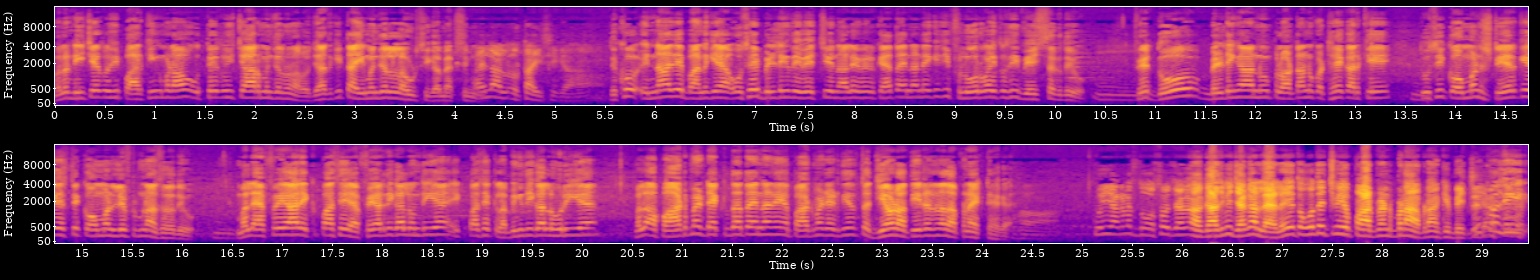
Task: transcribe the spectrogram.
ਮਤਲਬ ਨੀਚੇ ਤੁਸੀਂ ਪਾਰਕਿੰਗ ਬਣਾਓ ਉੱਤੇ ਤੁਸੀਂ 4 ਮੰਜ਼ਿਲ ਬਣਾ ਲਓ ਜਦ ਕਿ 2.5 ਮੰਜ਼ਿਲ ਅਲਾਉਡ ਸੀਗਾ ਮੈਕਸਿਮਮ ਪਹਿਲਾਂ ਲੁਟਾਈ ਸੀਗਾ ਹਾਂ। ਦੇਖੋ ਇੰਨਾ ਜੇ ਬਣ ਗਿਆ ਉਸੇ ਬਿਲਡਿੰਗ ਦੇ ਵਿੱਚ ਨਾਲੇ ਫਿਰ ਕਹਤਾ ਇਹਨਾਂ ਨੇ ਕਿ ਜੀ ਫਲੋਰ ਵਾਈਜ਼ ਤੁਸੀਂ ਵੇਚ ਸਕਦੇ ਹੋ। ਫਿਰ ਦੋ ਬਿਲਡਿੰਗਾਂ ਨੂੰ ਪਲਾਟਾਂ ਨੂੰ ਇਕੱਠੇ ਕਰਕੇ ਤੁਸੀਂ ਕਾਮਨ ਸਟੇਅਰਕੇਸ ਤੇ ਕਾਮਨ ਲਿਫਟ ਬਣਾ ਸਕਦੇ ਹੋ। ਮਤਲਬ ਐਫ ਆਰ ਇੱਕ ਪਾਸੇ ਐਫ ਆਰ ਦੀ ਗੱਲ ਹੁੰਦੀ ਹੈ ਇੱਕ ਪਾਸੇ ਕਲੱਬਿੰਗ ਦੀ ਗੱਲ ਹੋ ਰਹੀ ਹੈ। ਮਤਲਬ ਅਪਾਰਟਮੈਂਟ ਐਕਟ ਦਾ ਤਾਂ ਇਹਨਾਂ ਨੇ ਅਪਾਰਟਮੈਂਟ ਐਕਟ ਦੀਆਂ ਧੱਜੀਆਂ ਉਡਾਤੀ ਇਹਨਾਂ ਦਾ ਆਪਣਾ ਐਕਟ ਹੈਗਾ। ਕੋਈ ਅਗਰ 200 ਜਗ੍ਹਾ ਗਜ ਵੀ ਜਗ੍ਹਾ ਲੈ ਲੇ ਤਾਂ ਉਹਦੇ ਚ ਵੀ ਅਪਾਰਟਮੈਂਟ ਬਣਾ ਬਣਾ ਕੇ ਵੇਚੀ ਬਿਲਕੁਲ ਜੀ।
